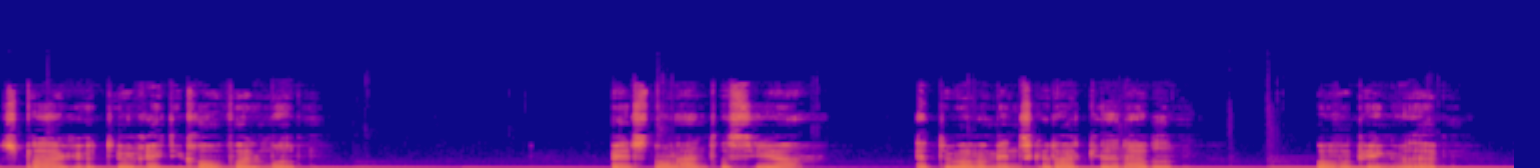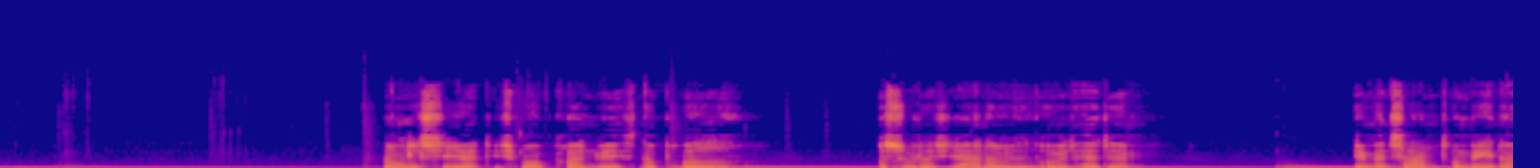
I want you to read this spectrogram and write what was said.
sparke, og de var rigtig grov vold mod dem. Mens nogle andre siger, at det var mennesker, der havde kidnappet dem for at få penge ud af dem. Nogle siger, at de små grønne væsener prøvede at sutte deres hjerner ud og ville have dem, imens andre mener,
